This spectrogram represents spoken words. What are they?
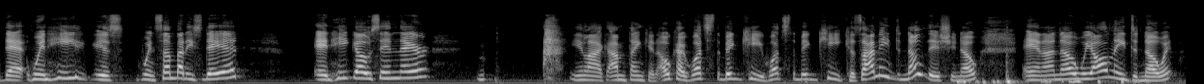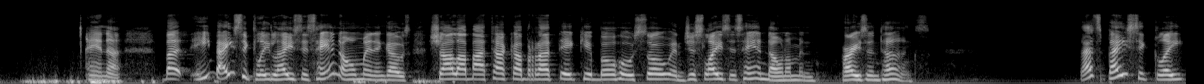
that when he is when somebody's dead and he goes in there, you like I'm thinking, okay, what's the big key? What's the big key? Because I need to know this, you know, and I know we all need to know it. And uh, but he basically lays his hand on them and goes so and just lays his hand on them and prays in tongues. That's basically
